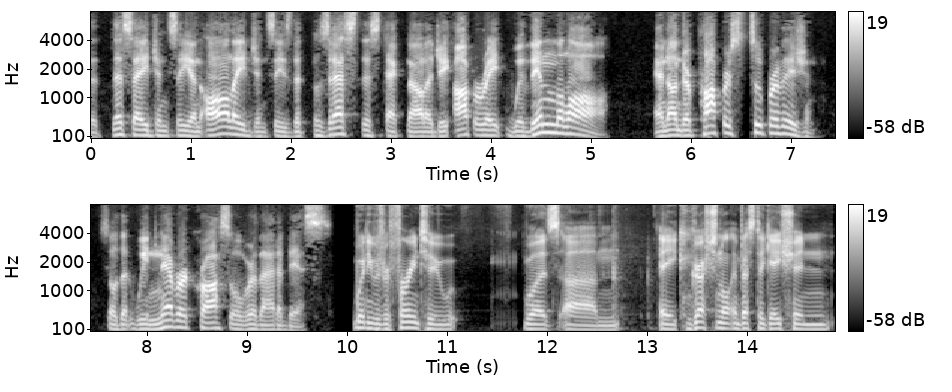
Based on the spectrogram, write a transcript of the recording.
that this agency and all agencies that possess this technology operate within the law and under proper supervision so that we never cross over that abyss. What he was referring to was um, a congressional investigation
